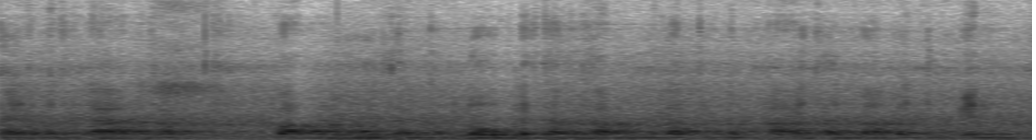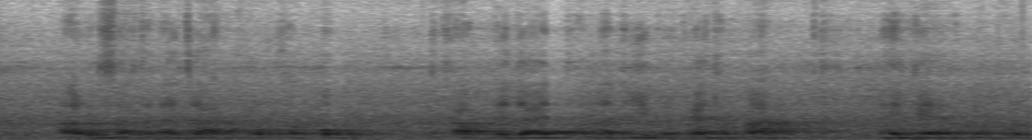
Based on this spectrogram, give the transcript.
ทัยธรรมราชนะครับความรู้ทั้งทางโลกและทางธรรมนะครับจึงนำพาให้ท่านมาบรรจุเป็นอารุศาสนาจารย์ของพระปกนะครับและได้ทำหน้าที่เผยแพร่ธรรมะให้แก่มวลชน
